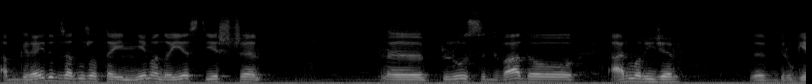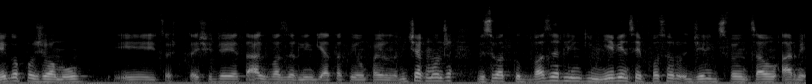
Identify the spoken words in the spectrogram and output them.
upgrade'ów za dużo tej nie ma, no jest jeszcze y, plus 2 do Armor idzie y, drugiego poziomu i coś tutaj się dzieje, tak, dwa zerlingi atakują Pylona. Widzicie jak mądrze? Wysyła tylko dwa zerlingi, nie więcej po co dzielić swoją całą armię.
